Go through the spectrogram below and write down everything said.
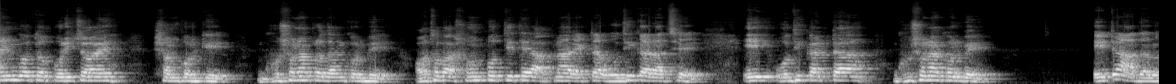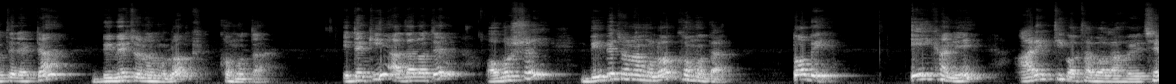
আইনগত পরিচয় সম্পর্কে ঘোষণা প্রদান করবে অথবা সম্পত্তিতে আপনার একটা অধিকার আছে, এই অধিকারটা ঘোষণা করবে, এটা আদালতের একটা বিবেচনামূলক ক্ষমতা। এটা কি আদালতের? অবশ্যই বিবেচনামূলক ক্ষমতা। তবে এইখানে আরেকটি কথা বলা হয়েছে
